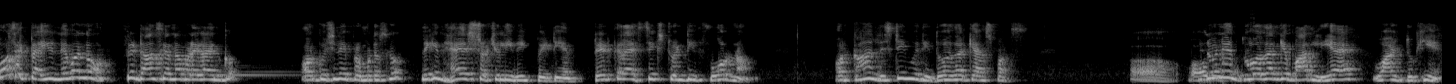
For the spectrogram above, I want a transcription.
हो सकता है यू नेवर नो फिर डांस करना पड़ेगा इनको। और कुछ नहीं प्रमोटर्स को। लेकिन है स्ट्रक्चरली वीक पेटीएम ट्रेड करा है 624 नाउ और कहा लिस्टिंग हुई थी? 2000 के आसपास। दो हज़ार इन्होंने 2000 के बाद लिया है वो आज दुखी है।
